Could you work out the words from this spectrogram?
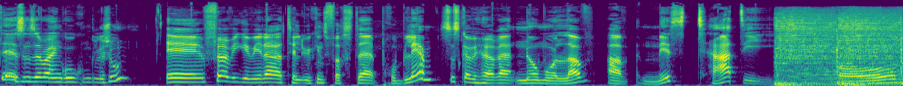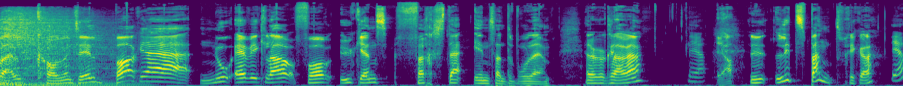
Det syns jeg var en god konklusjon. Eh, før vi går videre til ukens første problem, så skal vi høre No More Love av Miss Tati. Og velkommen tilbake! Nå er vi klar for ukens første innsendte problem. Er dere klare? Ja. Ja. Litt spent, Frikka? ja,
